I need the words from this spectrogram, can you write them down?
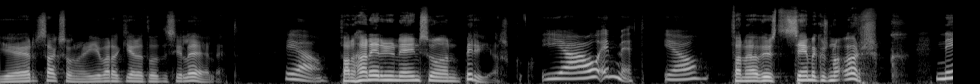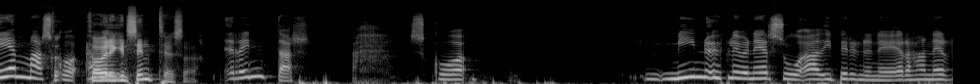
ég er saksóknar ég var að gera þetta og þetta sé leðilegt já, þannig að hann er í rauninni eins og hann byrjar sko. já, einmitt já, þannig að þú veist, sem eitthvað svona örk nema sko þá er Harry, engin syntesa reyndar sko mínu upplifun er svo að í byrjuninni er að hann er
